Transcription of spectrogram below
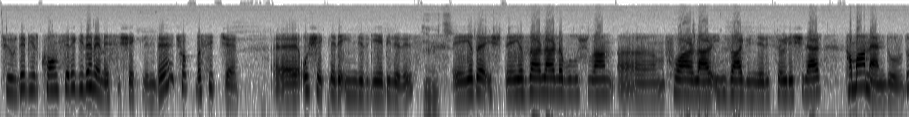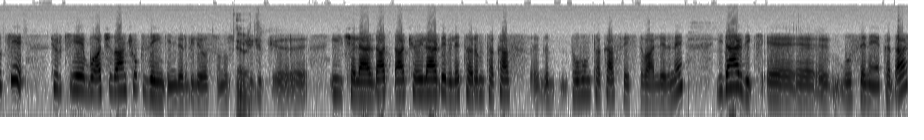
türde bir konsere gidememesi şeklinde çok basitçe e, o şekle de indirgeyebiliriz. Evet. E, ya da işte yazarlarla buluşulan e, fuarlar, imza günleri, söyleşiler tamamen durdu ki Türkiye bu açıdan çok zengindir biliyorsunuz. Evet. Küçücük e, ilçelerde hatta köylerde bile tarım takas, e, tohum takas festivallerine giderdik e, bu seneye kadar.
